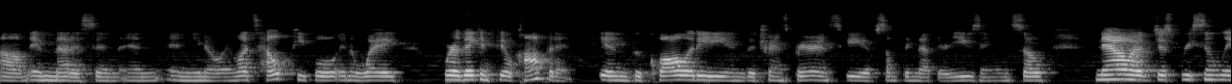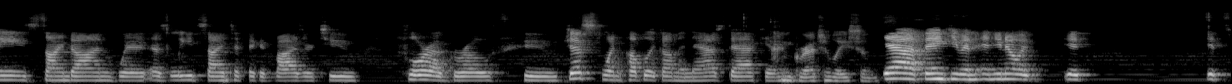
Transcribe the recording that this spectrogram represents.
um, in medicine, and and you know, and let's help people in a way where they can feel confident in the quality and the transparency of something that they're using. And so now I've just recently signed on with as lead scientific advisor to Flora Growth, who just went public on the Nasdaq. And congratulations! Yeah, thank you. And and you know it it it's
